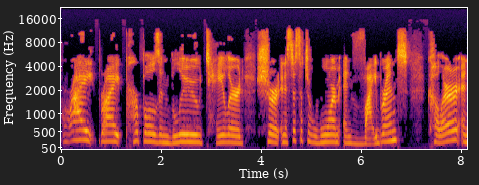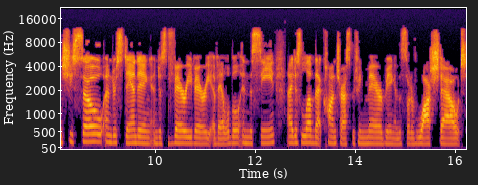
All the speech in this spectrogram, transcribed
bright, bright purples and blue tailored shirt. And it's just such a warm and vibrant color. And she's so understanding and just very, very available in the scene. And I just love that contrast between Mare being in this sort of washed out,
